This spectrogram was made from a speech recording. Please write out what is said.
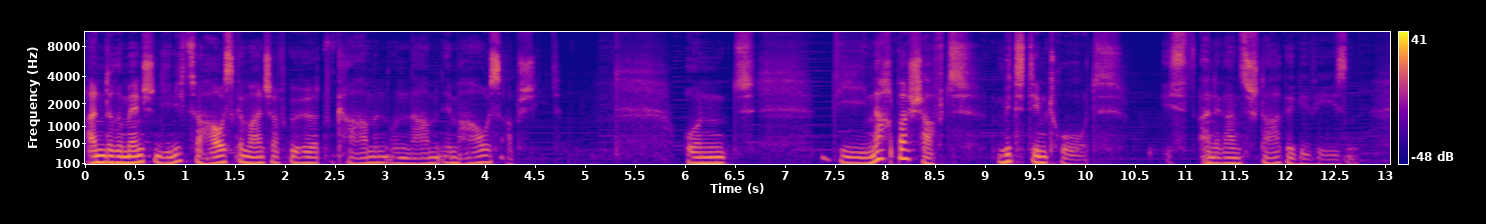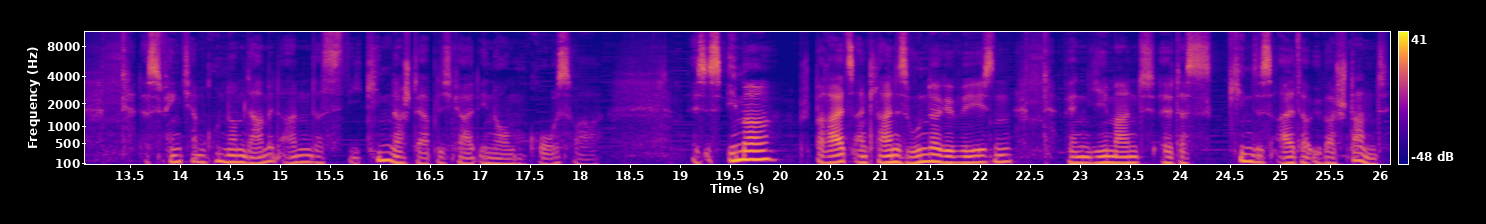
andere Menschen, die nicht zur Hausgemeinschaft gehörten, kamen und nahmen im Haus Abschied. Und die Nachbarschaft mit dem Tod ist eine ganz starke gewesen. Das fängt ja im Grunde genommen damit an, dass die Kindersterblichkeit enorm groß war. Es ist immer bereits ein kleines Wunder gewesen, wenn jemand äh, das Kindesalter überstand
